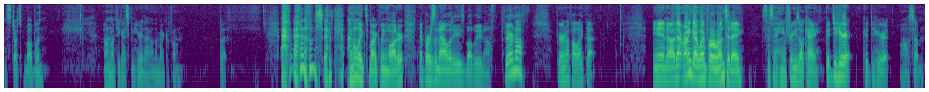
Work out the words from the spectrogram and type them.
and starts bubbling. I don't know if you guys can hear that on the microphone, but Adam says, I don't like sparkling water. My personality is bubbly enough. Fair enough. Fair enough. I like that. And uh, that running guy went for a run today. Says the hamstring is okay. Good to hear it. Good to hear it. Awesome.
